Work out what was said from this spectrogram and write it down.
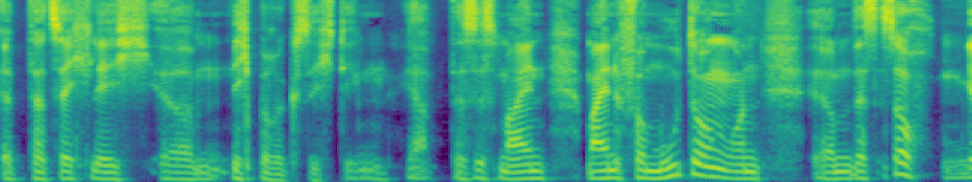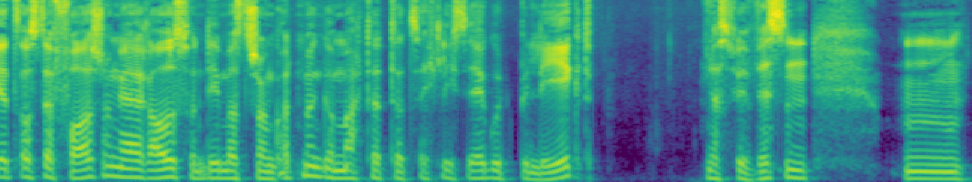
äh, tatsächlich ähm, nicht berücksichtigen. Ja, das ist mein, meine Vermutung und ähm, das ist auch jetzt aus der Forschung heraus, von dem, was John Gottman gemacht hat, tatsächlich sehr gut belegt, dass wir wissen, mh, hm,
